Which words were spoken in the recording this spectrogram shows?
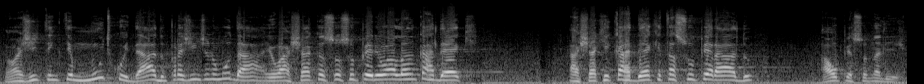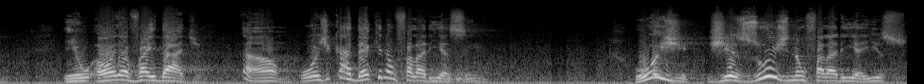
Então a gente tem que ter muito cuidado para a gente não mudar. Eu achar que eu sou superior a Allan Kardec achar que Kardec está superado ao personalismo. Eu, olha a vaidade. Não, hoje Kardec não falaria assim. Hoje Jesus não falaria isso.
